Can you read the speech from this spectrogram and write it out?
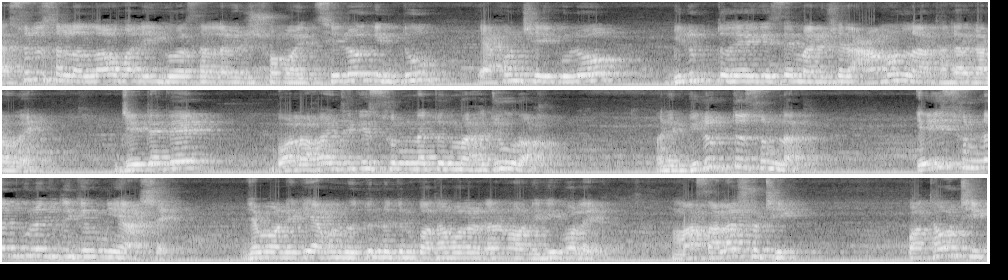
রাসুল সাল্লাহ আলিহাসাল্লামের সময় ছিল, কিন্তু এখন সেইগুলো বিলুপ্ত হয়ে গেছে মানুষের আমল না থাকার কারণে। যেটাকে বলা হয় যে কি সুন্নাতুল মাহাজুরা মানে বিলুপ্ত সুন্নাত। এই সুন্নাতগুলো যদি কেউ নিয়ে আসে, যেমন অনেকে এখন নতুন নতুন কথা বলার কারণে অনেকেই বলে, মাসালা সঠিক, কথাও ঠিক,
